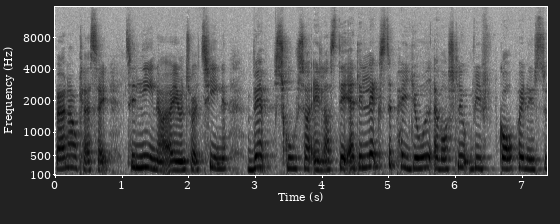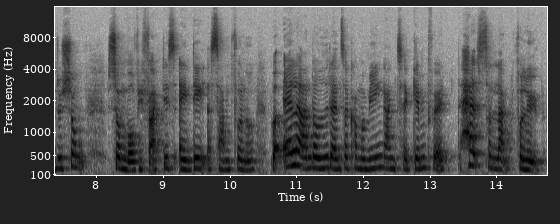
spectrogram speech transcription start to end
børnehaveklasse af til 9. og eventuelt 10. Hvem skulle så ellers? Det er det længste periode af vores liv, vi går på en institution, som hvor vi faktisk er en del af samfundet. På alle andre uddannelser kommer vi ikke engang til at gennemføre et halvt så langt forløb.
